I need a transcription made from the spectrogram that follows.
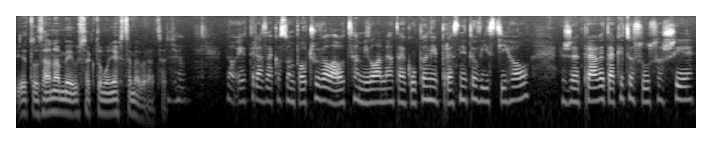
je to za nami, už sa k tomu nechceme vrácať. Mm-hmm. No ja teraz, ako som počúvala otca Milana, tak úplne presne to vystihol, že práve takéto súsošie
